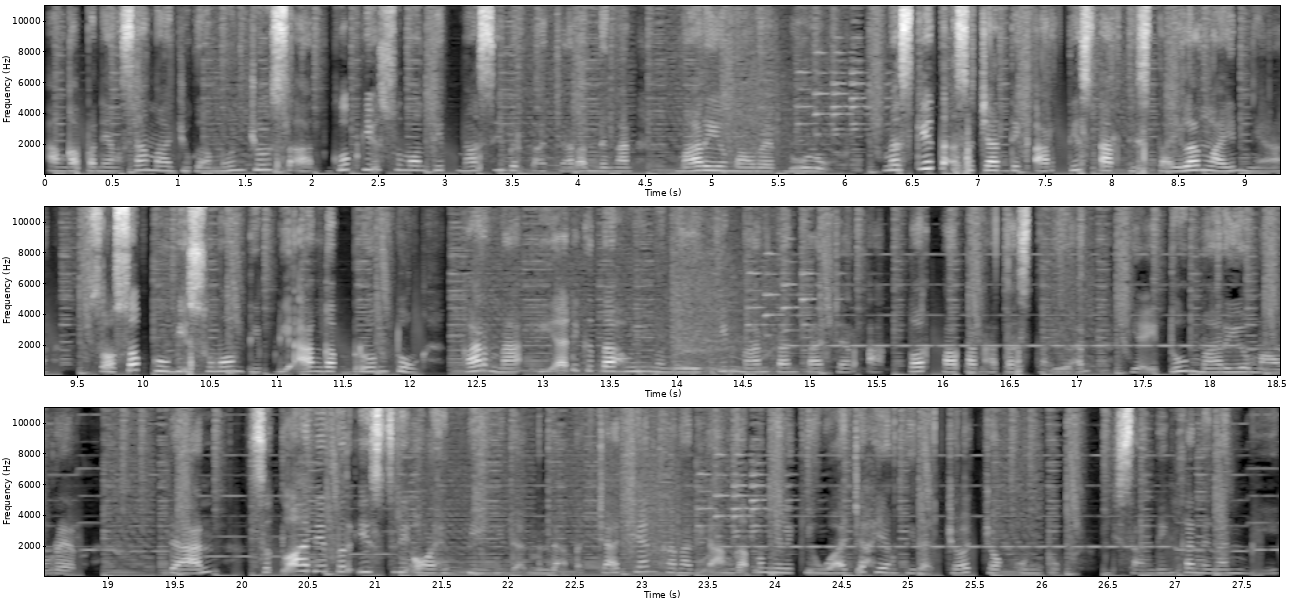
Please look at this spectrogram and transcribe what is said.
Anggapan yang sama juga muncul saat Gup Gi Sumontip masih berpacaran dengan Mario Maurer dulu. Meski tak secantik artis-artis Thailand lainnya, sosok Gugi Sumontip dianggap beruntung karena ia diketahui memiliki mantan pacar aktor papan atas Thailand yaitu Mario Maurer. Dan setelah dia beristri oleh B dan mendapat cacian karena dianggap memiliki wajah yang tidak cocok untuk disandingkan dengan B,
